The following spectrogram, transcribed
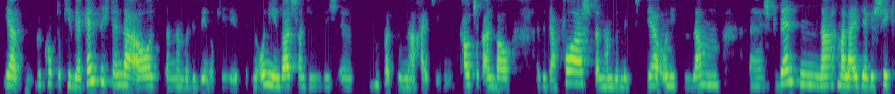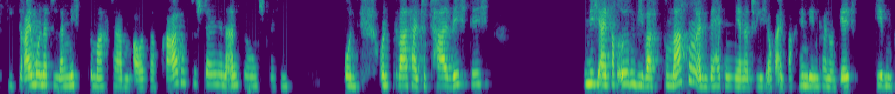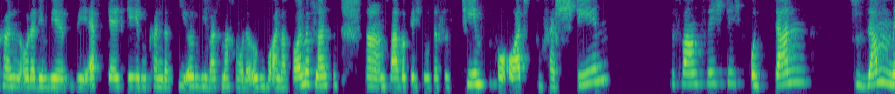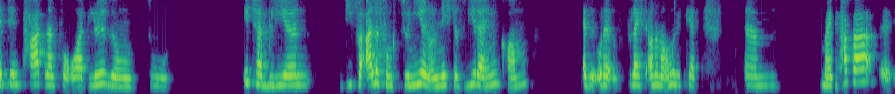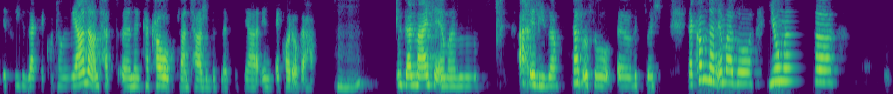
ja, geguckt, okay, wer kennt sich denn da aus? Dann haben wir gesehen, okay, es gibt eine Uni in Deutschland, die sich äh, super zum nachhaltigen Kautschukanbau, also da forscht. Dann haben wir mit der Uni zusammen äh, Studenten nach Malaysia geschickt, die drei Monate lang nichts gemacht haben, außer Fragen zu stellen, in Anführungsstrichen. Und uns war es halt total wichtig, nicht einfach irgendwie was zu machen. Also wir hätten ja natürlich auch einfach hingehen können und Geld geben können oder dem WWF Geld geben können, dass die irgendwie was machen oder irgendwo anders Bäume pflanzen, sondern uns war wirklich so das System vor Ort zu verstehen. Das war uns wichtig. Und dann zusammen mit den Partnern vor Ort Lösungen zu etablieren, die für alle funktionieren und nicht, dass wir da hinkommen. Also, oder vielleicht auch nochmal umgekehrt. Ähm, mein Papa äh, ist, wie gesagt, Äquatorianer und hat äh, eine Kakaoplantage bis letztes Jahr in Ecuador gehabt. Mhm. Und dann meinte er immer so, ach Elisa, das ist so äh, witzig. Da kommen dann immer so junge,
